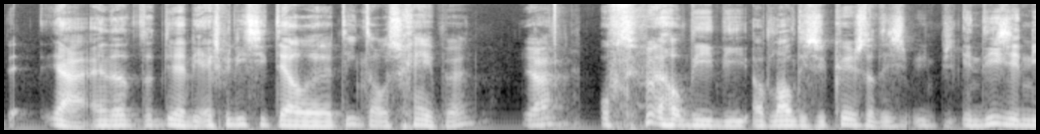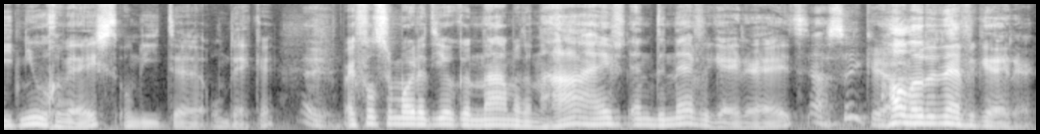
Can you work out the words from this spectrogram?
De- Ja, en dat, ja, die expeditie telde tientallen schepen. ja. Oftewel, die, die Atlantische kust, dat is in die zin niet nieuw geweest om die te ontdekken. Nee. Maar ik vond het zo mooi dat hij ook een naam met een H heeft en de Navigator heet. Ja, zeker. Ja. Hanno de Navigator. Er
